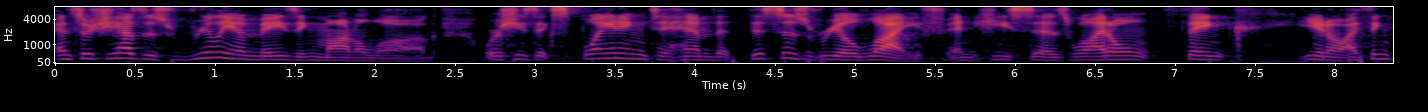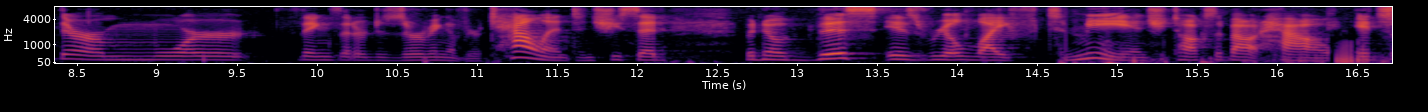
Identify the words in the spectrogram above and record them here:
And so she has this really amazing monologue where she's explaining to him that this is real life and he says, "Well, I don't think, you know, I think there are more things that are deserving of your talent." And she said, but no, this is real life to me. And she talks about how it's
